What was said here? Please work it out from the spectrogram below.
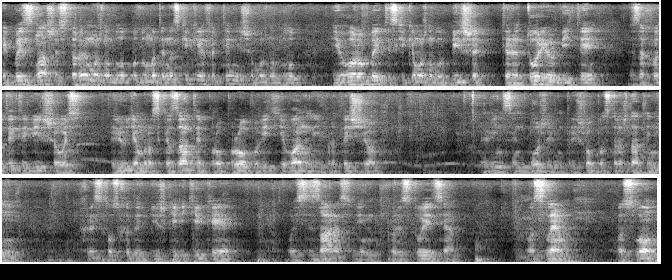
якби з нашої сторони можна було подумати, наскільки ефективніше можна було б його робити, скільки можна було б більше території обійти, захватити більше ось людям розказати про проповідь Євангелії, про те, що він син Божий, він прийшов постраждати. Ні. Христос ходив пішки, і тільки ось зараз він користується ослем, ослом.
